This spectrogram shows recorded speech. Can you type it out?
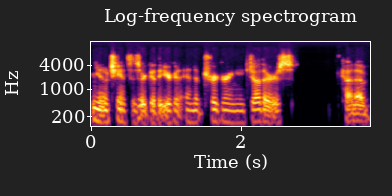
you know, chances are good that you're going to end up triggering each other's kind of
